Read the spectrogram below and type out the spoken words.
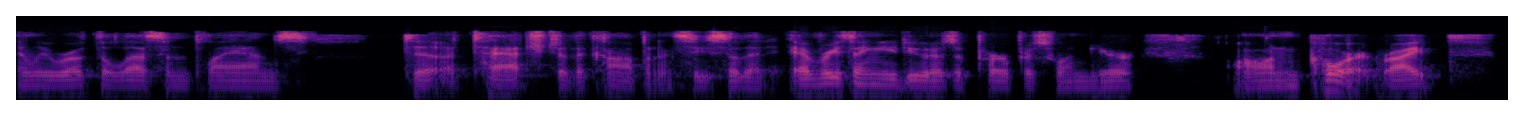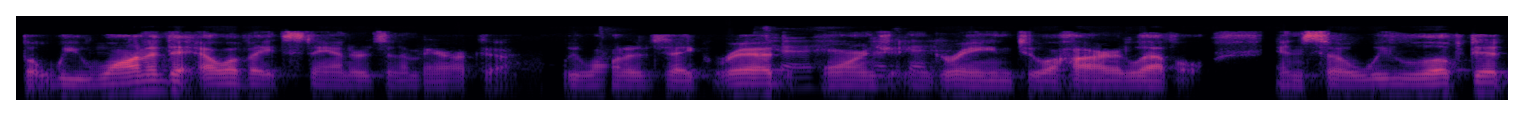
and we wrote the lesson plans to attach to the competency so that everything you do has a purpose when you're on court, right? But we wanted to elevate standards in America. We wanted to take red, Okay, orange, okay. and green to a higher level. And so we looked at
